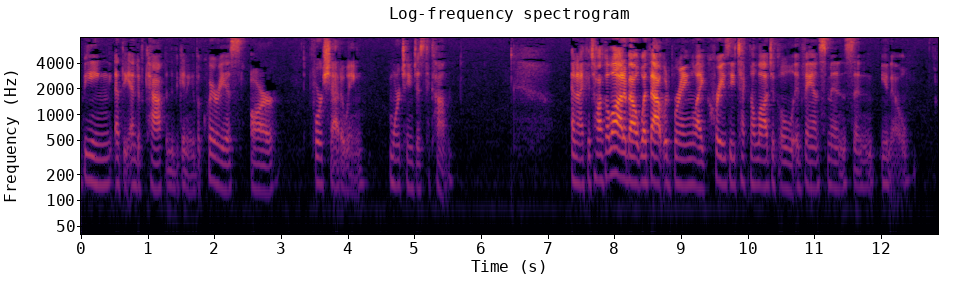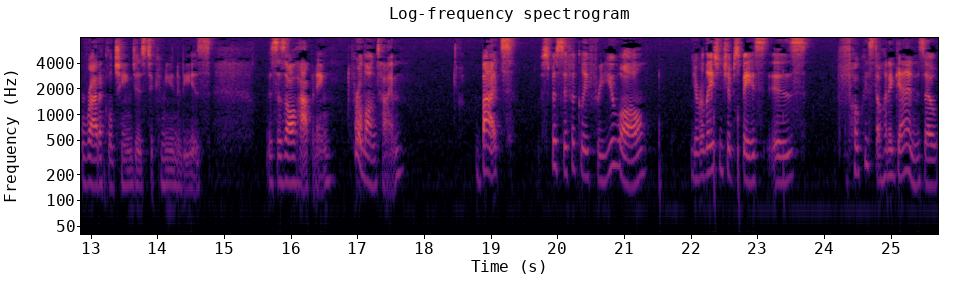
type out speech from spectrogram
being at the end of Cap and the beginning of Aquarius are foreshadowing more changes to come. and I could talk a lot about what that would bring, like crazy technological advancements and, you know, radical changes to communities. This is all happening for a long time. But specifically for you all, your relationship space is focused on again. So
